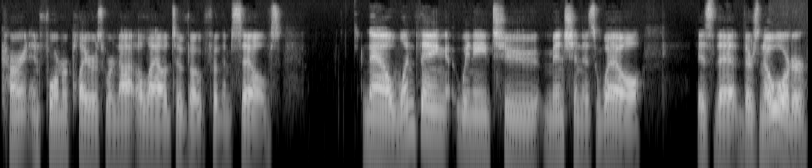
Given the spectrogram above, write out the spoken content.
current and former players were not allowed to vote for themselves. Now, one thing we need to mention as well is that there's no order.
